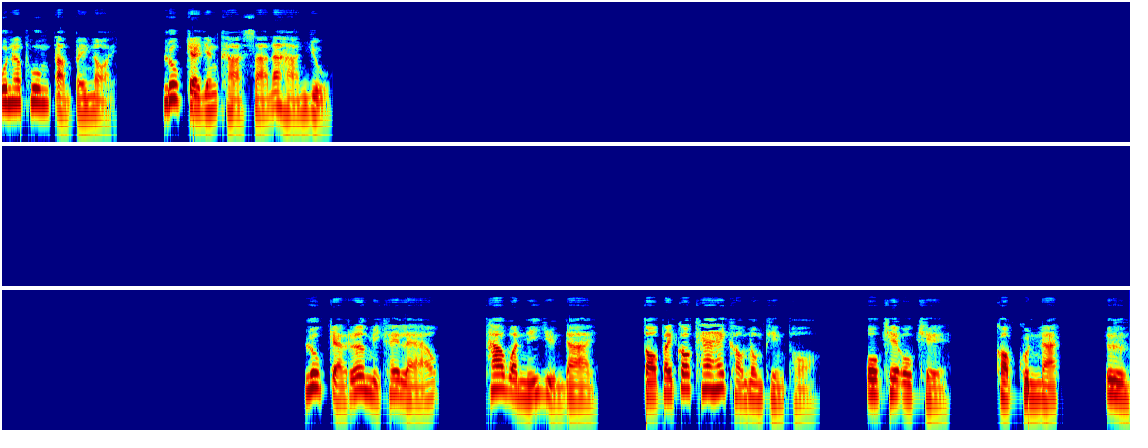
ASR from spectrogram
อุณหภูมิต่ำไปหน่อย ลูกแกยังขาดสารอาหารอยู่ ลูกแกเริ่มมีไข้แล้ว ถ้าวันนี้ยืนได้ ต่อไปก็แค่ให้เขานมเพียงพอ โอเคโอเค ขอบคุณนัก อืม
